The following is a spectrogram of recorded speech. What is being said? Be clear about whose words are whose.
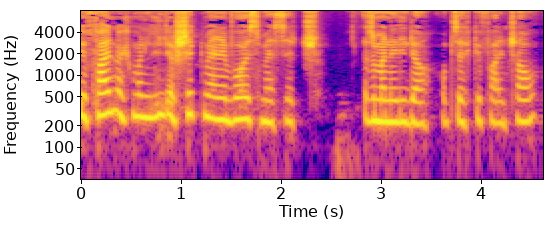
Speaker 1: Gefallen euch meine Lieder, schickt mir eine Voice Message. Also meine Lieder, ob sie euch gefallen. Ciao.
